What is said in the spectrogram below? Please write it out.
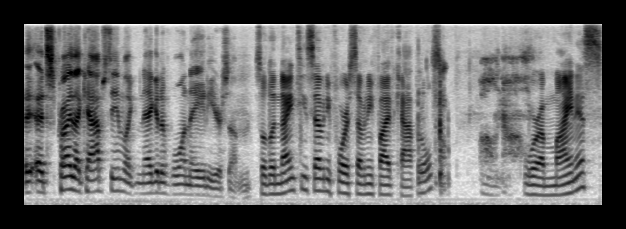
It's probably that Caps team like negative 180 or something. So the 1974-75 Capitals Oh no. were a minus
